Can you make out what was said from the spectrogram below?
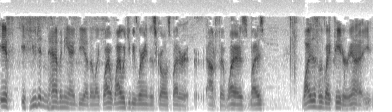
if if you didn't have any idea, they're like, why why would you be wearing this girl spider outfit? Why is why is why does this look like Peter? Yeah, you-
